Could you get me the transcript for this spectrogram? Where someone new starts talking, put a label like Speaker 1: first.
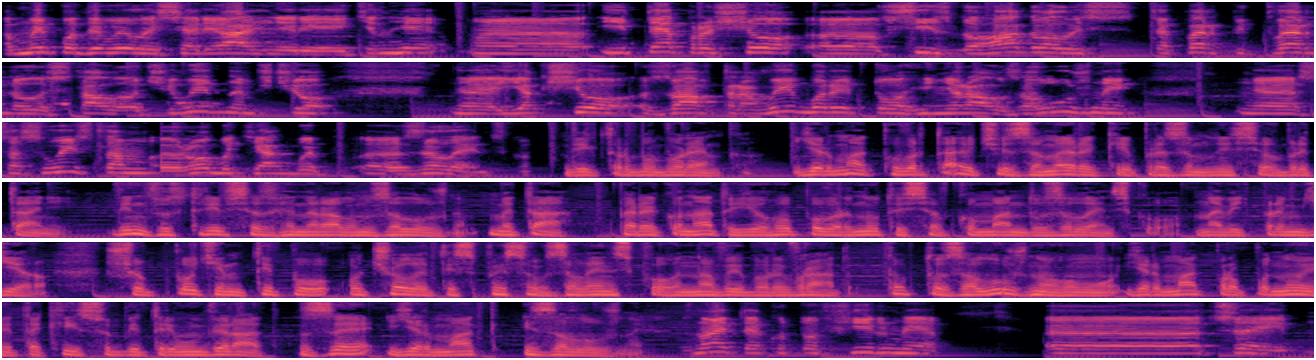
Speaker 1: Ми подивилися реальні рейтинги, е, і те, про що е, всі здогадувались, тепер підтвердилось, стало очевидним, що е, якщо завтра вибори, то генерал Залужний со свистом робить якби е, Зеленського.
Speaker 2: Віктор Боборенко. Єрмак, повертаючись з Америки, приземлився в Британії. Він зустрівся з генералом Залужним. Мета переконати його повернутися в команду Зеленського, навіть прем'єру, щоб потім, типу, очолити список Зеленського на вибори в Раду. Тобто Залужному Єрмак пропонує такий собі тріумвірат: Зе Єрмак і Залужний.
Speaker 1: Знаєте, як ото в фільмі е, цей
